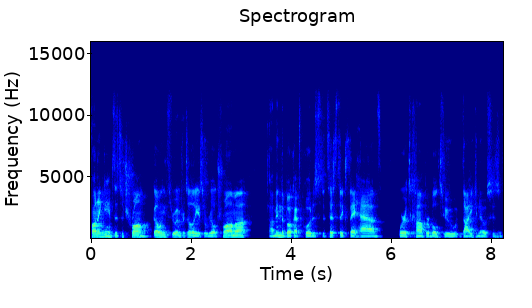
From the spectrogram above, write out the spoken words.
fun and games. It's a trauma. Going through infertility is a real trauma. Um, in the book, I've quoted statistics they have where it's comparable to diagnosis of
